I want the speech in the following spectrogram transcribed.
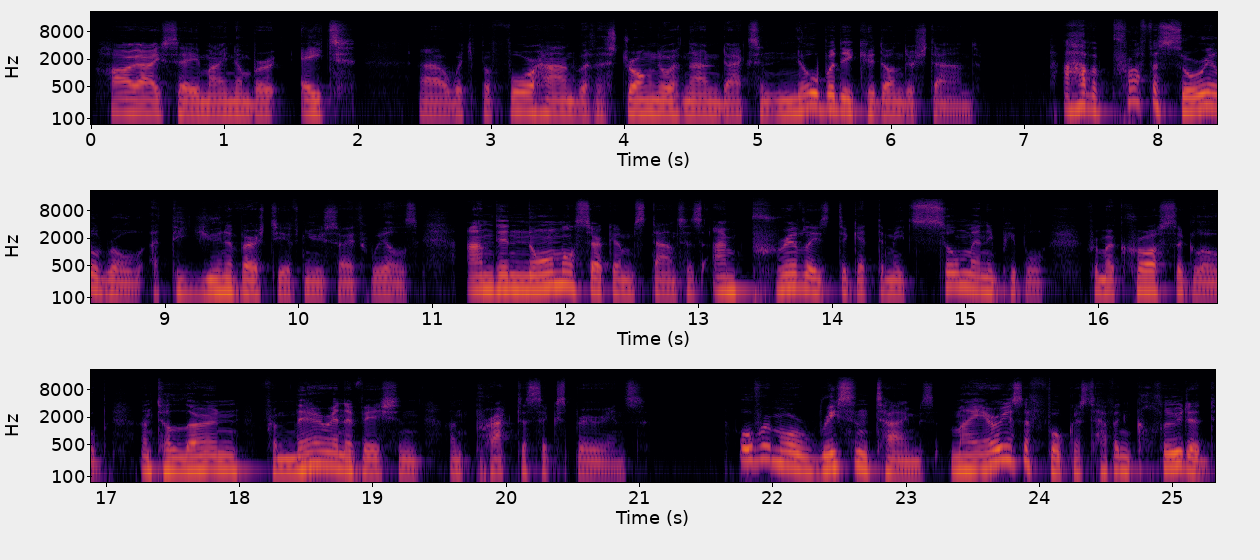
how I say my number eight, uh, which beforehand, with a strong Northern Ireland accent, nobody could understand. I have a professorial role at the University of New South Wales, and in normal circumstances, I'm privileged to get to meet so many people from across the globe and to learn from their innovation and practice experience. Over more recent times, my areas of focus have included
